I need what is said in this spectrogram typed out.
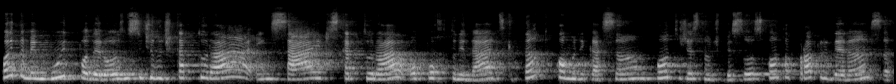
foi também muito poderoso no sentido de capturar insights, capturar oportunidades que tanto comunicação, quanto gestão de pessoas, quanto a própria liderança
